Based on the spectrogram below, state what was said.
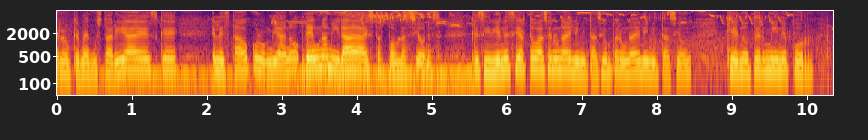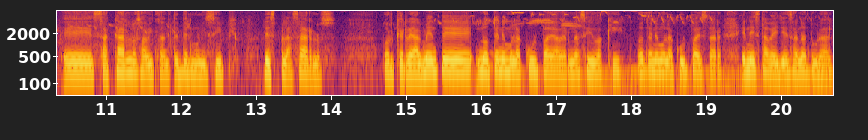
Pero lo que me gustaría es que el Estado colombiano dé una mirada a estas poblaciones, que si bien es cierto va a ser una delimitación, pero una delimitación que no termine por eh, sacar los habitantes del municipio, desplazarlos porque realmente no tenemos la culpa de haber nacido aquí, no tenemos la culpa de estar en esta belleza natural.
